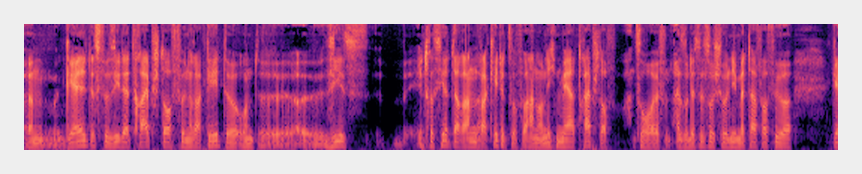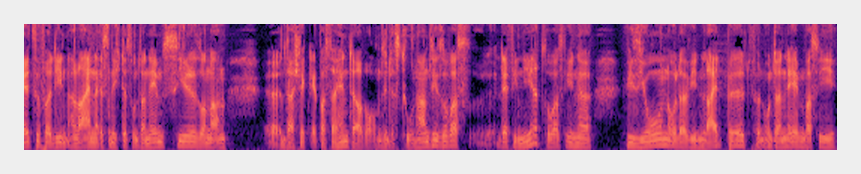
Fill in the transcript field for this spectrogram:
ähm, Geld ist für sie der Treibstoff für eine Rakete und äh, sie ist interessiert daran, Rakete zu fahren und nicht mehr Treibstoff anzuhäufen. Also das ist so schön die Metapher für Geld zu verdienen alleine ist nicht das Unternehmensziel, sondern äh, da steckt etwas dahinter, warum Sie das tun. Haben Sie sowas definiert, sowas wie eine Vision oder wie ein Leitbild für ein Unternehmen, was Sie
